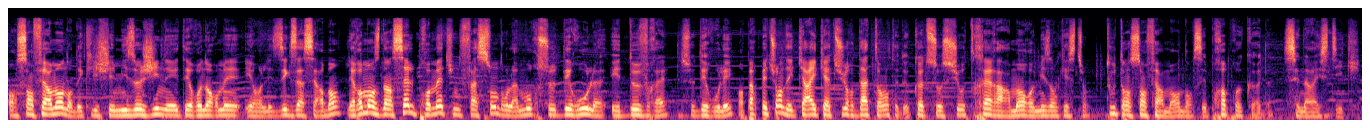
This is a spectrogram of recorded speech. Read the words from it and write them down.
En s'enfermant dans des clichés misogynes et hétéronormés et en les exacerbant, les romances d'un promettent une façon dont l'amour se déroule et devrait se dérouler, en perpétuant des caricatures d'attentes et de codes sociaux très rarement remis en question, tout en s'enfermant dans ses propres codes scénaristiques.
